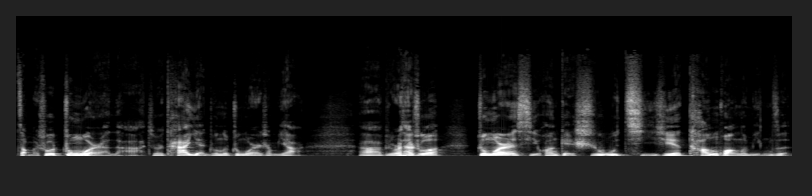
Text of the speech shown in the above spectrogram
怎么说中国人的啊，就是他眼中的中国人什么样啊？比如他说中国人喜欢给食物起一些堂皇的名字，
